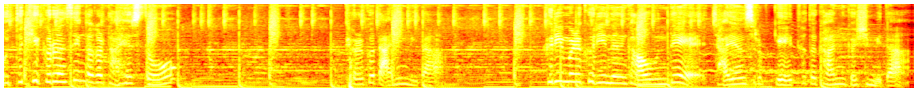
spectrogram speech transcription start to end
어떻게 그런 생각을 다 했어? 별것 아닙니다. 그림을 그리는 가운데 자연스럽게 터득한 것입니다.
